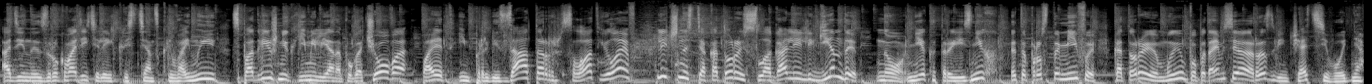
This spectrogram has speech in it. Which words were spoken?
Один из руководителей крестьянской войны, сподвижник Емельяна Пугачева, поэт-импровизатор. Салават Юлаев – личность, о которой слагали легенды, но некоторые из них – это просто мифы, которые мы попытаемся развенчать сегодня.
